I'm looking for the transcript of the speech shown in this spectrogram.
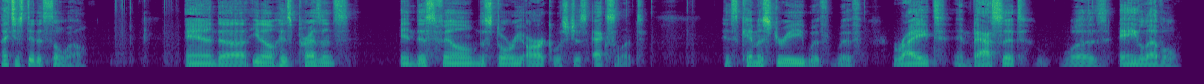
They just did it so well. And, uh, you know, his presence in this film, the story arc was just excellent. His chemistry with, with Wright and Bassett was A level.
